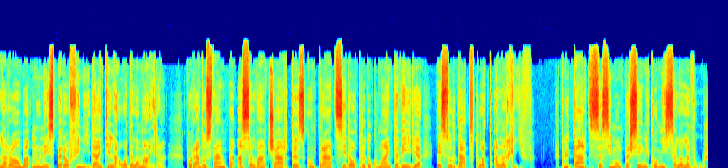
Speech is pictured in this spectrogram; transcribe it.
La roba non es però finita in tilaua della Maira. Corrado Stampa ha salvato chartes, contrats ed altro documenta veglia e sordat tuot all'archiv. Più tard sa Simon Persenico miss alla lavur.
